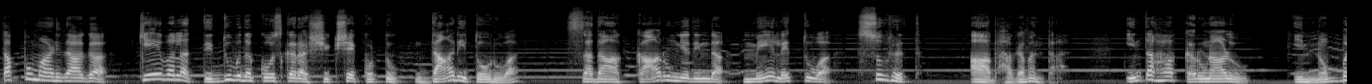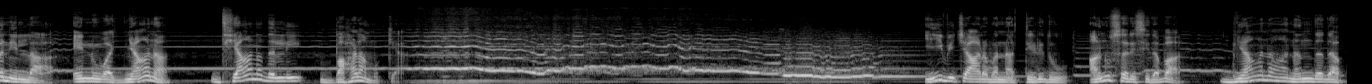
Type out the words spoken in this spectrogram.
ತಪ್ಪು ಮಾಡಿದಾಗ ಕೇವಲ ತಿದ್ದುವುದಕ್ಕೋಸ್ಕರ ಶಿಕ್ಷೆ ಕೊಟ್ಟು ದಾರಿ ತೋರುವ, ಸದಾ ಕಾರುಣ್ಯದಿಂದ ಮೇಲೆತ್ತುವ ಸುಹೃತ್ ಆ ಭಗವಂತ. ಇಂತಹ ಕರುಣಾಳು ಇನ್ನೊಬ್ಬನಿಲ್ಲ ಎನ್ನುವ ಜ್ಞಾನ ಧ್ಯಾನದಲ್ಲಿ ಬಹಳ ಮುಖ್ಯ. ಈ ವಿಚಾರವನ್ನು ತಿಳಿದು ಅನುಸರಿಸಿದವ ಜ್ಞಾನಾನಂದದ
